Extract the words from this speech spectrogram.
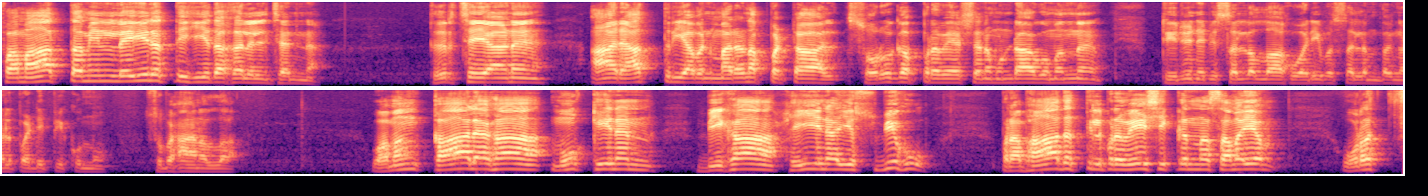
ഫമാത്തമിൻ ലൈലത്തി ഹീതഹലിൽ ജന്ന. തീർച്ചയാണ് ആ രാത്രി അവൻ മരണപ്പെട്ടാൽ സ്വർഗപ്രവേശനം ഉണ്ടാകുമെന്ന് തിരുനബി സല്ലാഹു അലൈഹി വസല്ലം തങ്ങൾ പഠിപ്പിക്കുന്നു. സുബഹാനല്ലാ വമൻ കാലഹ മൂക്കിനൻ ബിഹ ഹീന യുസ്ബിഹു. പ്രഭാതത്തിൽ പ്രവേശിക്കുന്ന സമയം ഉറച്ച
